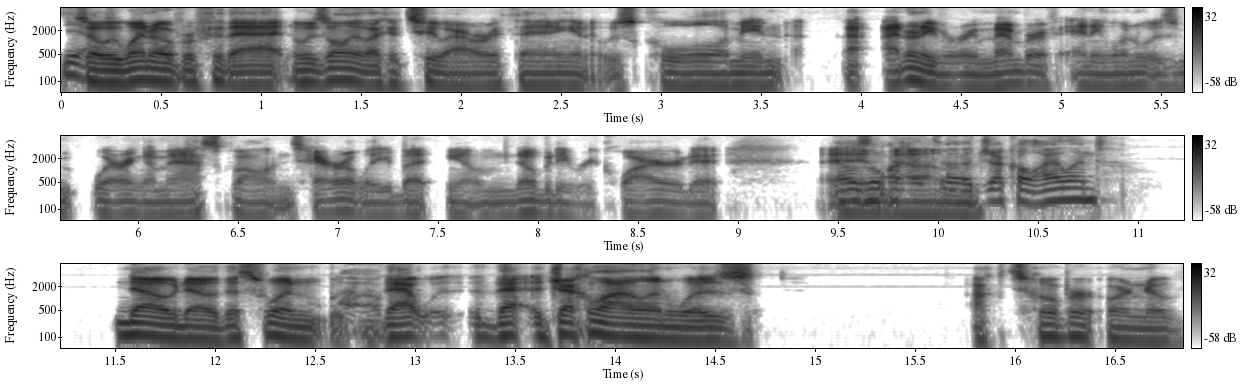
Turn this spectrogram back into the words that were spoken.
Yeah. So we went over for that. It was only like a two hour thing and it was cool. I mean, I- don't even remember if anyone was wearing a mask voluntarily, but you know, nobody required it. That was the And, one at uh, um, Jekyll Island. no, no, this one Oh, okay. that was that Jekyll Island was October or no,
